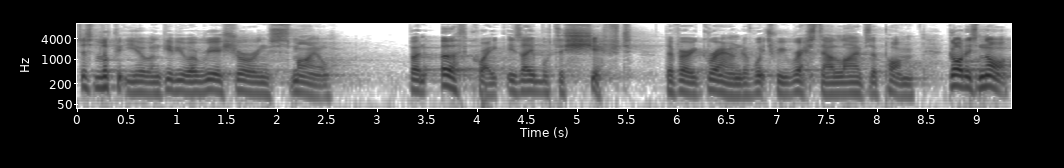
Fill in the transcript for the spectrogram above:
Just look at you and give you a reassuring smile. But an earthquake is able to shift the very ground of which we rest our lives upon. God is not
